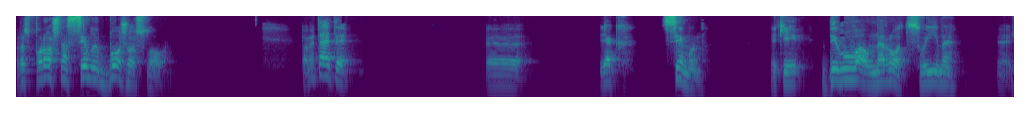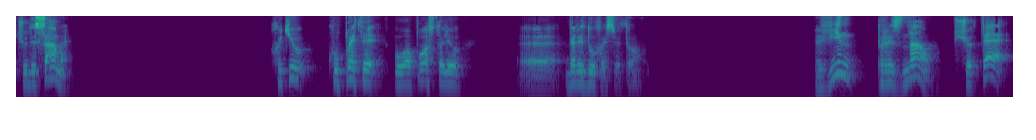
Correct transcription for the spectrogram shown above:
розпорошена силою Божого Слова. Пам'ятаєте, е, як Симон, який дивував народ своїми е, чудесами, хотів купити у апостолів дари Духа Святого. Він признав, що те,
